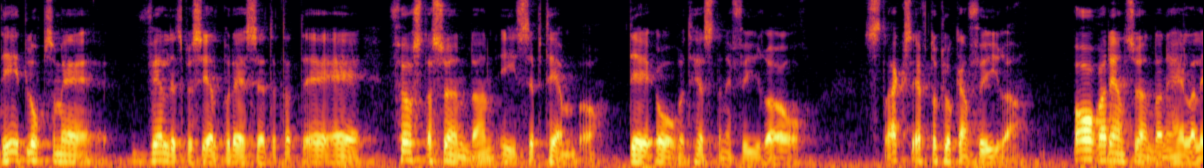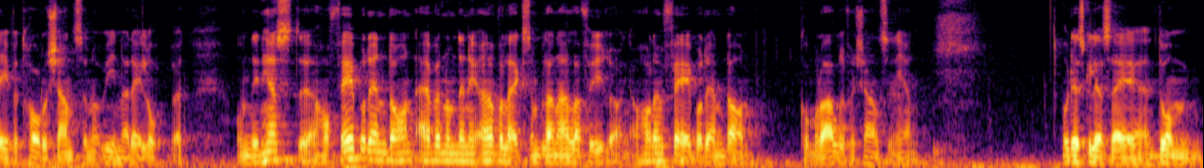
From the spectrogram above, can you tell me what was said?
det är ett lopp som är väldigt speciellt på det sättet att det är första söndagen i september, det året hästen är fyra år. Strax efter klockan fyra. Bara den söndagen i hela livet har du chansen att vinna det loppet. Om din häst eh, har feber den dagen, även om den är överlägsen bland alla fyraåringar, har den feber den dagen kommer du aldrig få chansen igen. Och det skulle jag säga, de,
